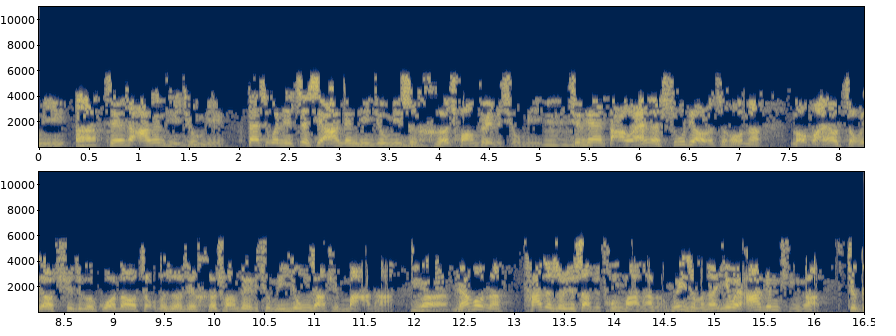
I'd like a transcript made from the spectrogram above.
迷啊，这些是阿根廷球迷，但是问题这些阿根廷球迷是河床队的球迷。嗯，今天打完了输掉了之后呢？老马要走要去这个过道走的时候，这些河床队的球迷拥上去骂他，嗯然后呢，他这时候就上去痛骂他们。为什么呢？因为阿根廷啊，就跟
